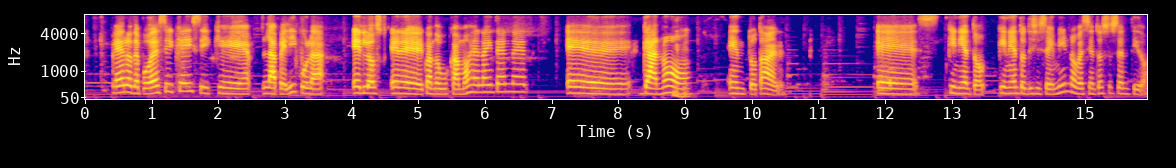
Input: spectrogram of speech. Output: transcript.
pero te puedo decir, Casey, que la película, en los, en el- cuando buscamos en la internet, eh, ganó en total eh, 500, 516.962.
